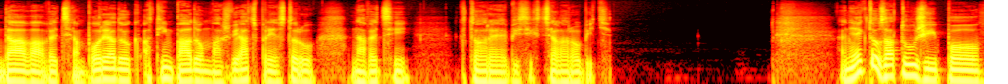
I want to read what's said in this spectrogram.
dáva veciam poriadok a tým pádom máš viac priestoru na veci, ktoré by si chcel robiť. A niekto zatúži po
